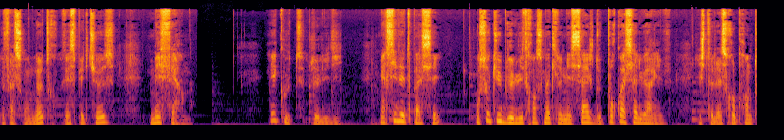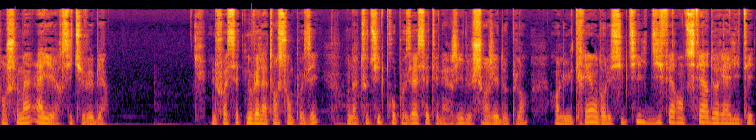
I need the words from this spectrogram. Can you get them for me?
de façon neutre, respectueuse, mais ferme. Écoute, je lui dis, merci d'être passé, on s'occupe de lui transmettre le message de pourquoi ça lui arrive, et je te laisse reprendre ton chemin ailleurs si tu veux bien. Une fois cette nouvelle intention posée, on a tout de suite proposé à cette énergie de changer de plan en lui créant dans le subtil différentes sphères de réalité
